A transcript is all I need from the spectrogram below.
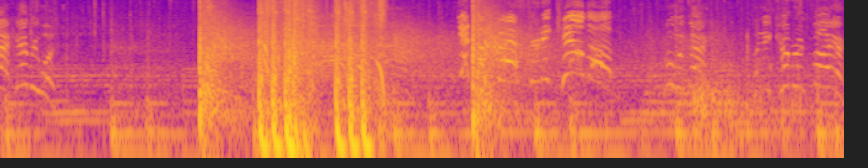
back, everyone! Get the bastard! He killed him! Move it back! I need cover and fire!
